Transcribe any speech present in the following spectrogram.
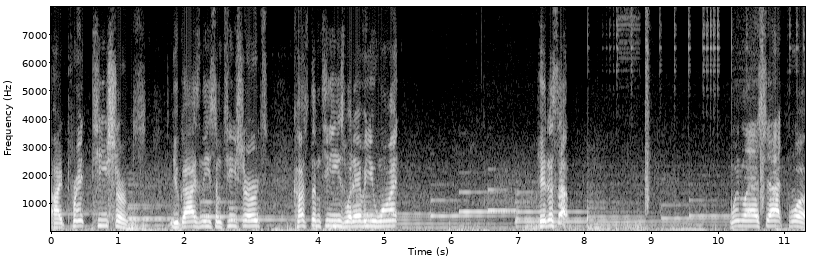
I print t-shirts. You guys need some t-shirts, custom tees, whatever you want. Hit us up. One last shot for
